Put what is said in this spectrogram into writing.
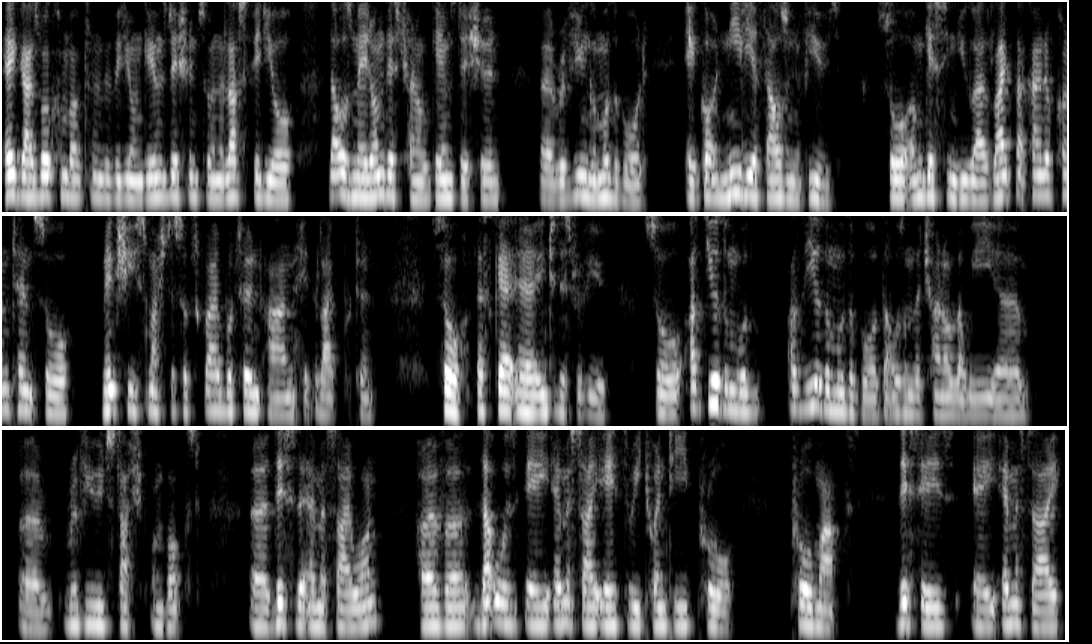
Hey guys, welcome back to another video on Gamers Edition. So in the last video that was made on this channel, Gamers Edition, uh, reviewing a motherboard, it got nearly a thousand views. So I'm guessing you guys like that kind of content. So make sure you smash the subscribe button and hit the like button. So let's get uh, into this review. So as the other as the other motherboard that was on the channel that we um, uh, reviewed slash unboxed, uh, this is the MSI one. However, that was a MSI A320 Pro Pro Max. This is a MSI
